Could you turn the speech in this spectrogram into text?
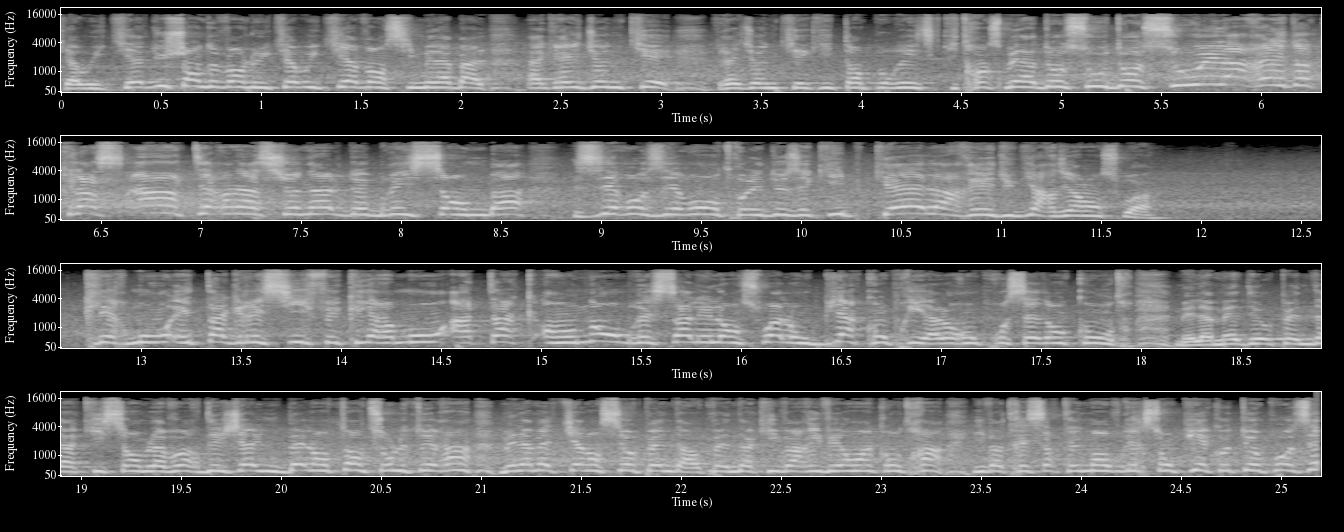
Kawi qui a du champ devant lui, Kawi qui avance, il met la balle à Grey John Kay qui temporise, qui transmet à Dossou. Dossou et l'arrêt de classe internationale de Brice Samba. 0-0 entre les deux équipes. Quel arrêt du gardien Lensois. Clermont est agressif et Clermont attaque en nombre et ça les Lensois l'ont bien compris. Alors on procède en contre. Mais la et Openda qui semble avoir déjà une belle entente sur le terrain. Mais la qui a lancé Openda. Openda qui va arriver en 1 contre 1 il va très certainement ouvrir son pied côté opposé.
